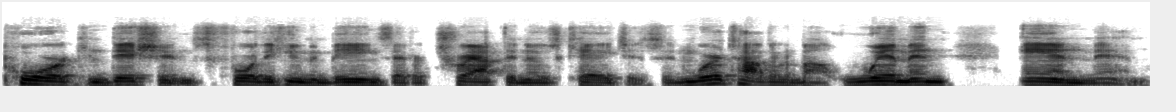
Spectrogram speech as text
poor conditions for the human beings that are trapped in those cages. And we're talking about women and men.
